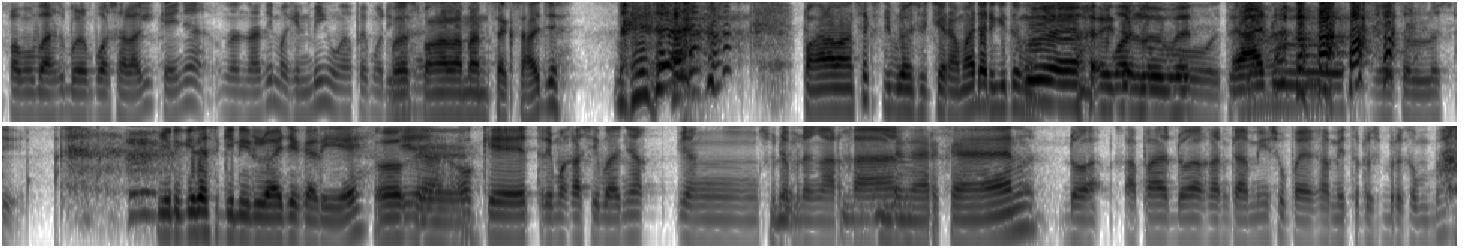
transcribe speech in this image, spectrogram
Kalau mau bahas bulan puasa lagi kayaknya nanti makin bingung apa yang mau Bahas dibahas. pengalaman seks aja. Pengalaman seks di bulan suci Ramadan gitu. Wah, itu lu. Waduh, itu Aduh. ya itu lu sih. Jadi kita segini dulu aja kali ya. Oke. Iya, oke. Terima kasih banyak yang sudah mendengarkan. Mendengarkan. Doa apa doakan kami supaya kami terus berkembang.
